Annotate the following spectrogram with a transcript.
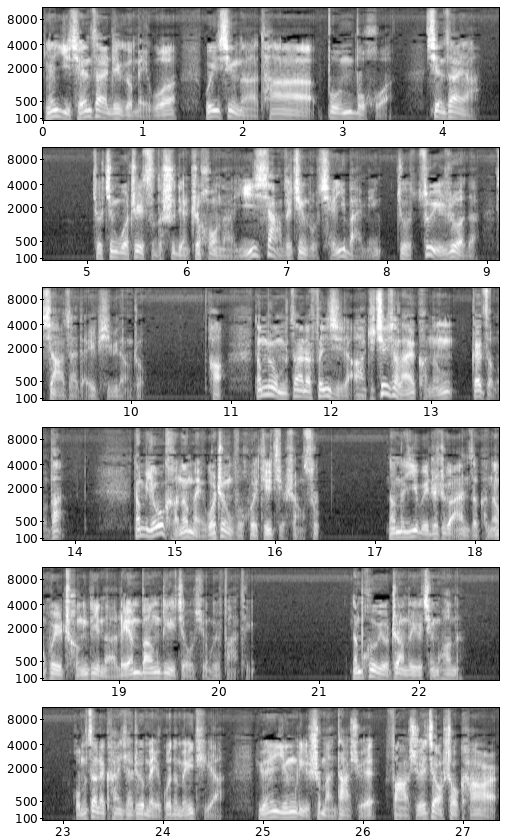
你看以前在这个美国微信呢，它不温不火，现在呀，就经过这次的事件之后呢，一下子进入前一百名，就最热的下载的 APP 当中。好，那么我们再来分析一下啊，就接下来可能该怎么办？那么有可能美国政府会提起上诉，那么意味着这个案子可能会呈递呢联邦第九巡回法庭，那么会不会有这样的一个情况呢？我们再来看一下这个美国的媒体啊，援引里士满大学法学教授卡尔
